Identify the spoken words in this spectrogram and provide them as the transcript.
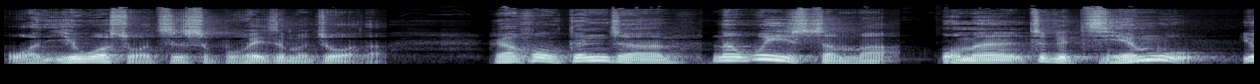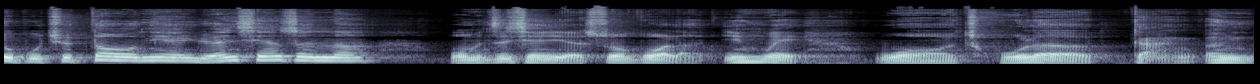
我以我所知是不会这么做的。然后跟着，那为什么我们这个节目又不去悼念袁先生呢？我们之前也说过了，因为。我除了感恩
